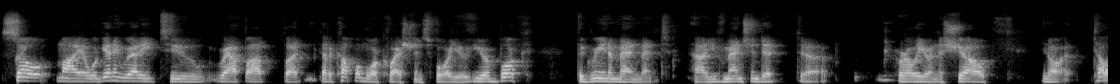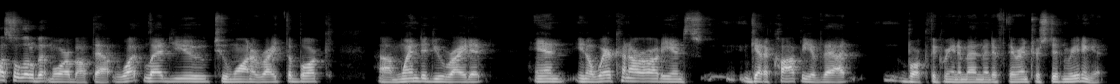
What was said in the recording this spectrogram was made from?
so, Maya, we're getting ready to wrap up, but got a couple more questions for you. Your book, The Green Amendment, uh, you've mentioned it uh, earlier in the show. You know, tell us a little bit more about that. What led you to want to write the book? Um, when did you write it? And you know, where can our audience get a copy of that book, The Green Amendment, if they're interested in reading it?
